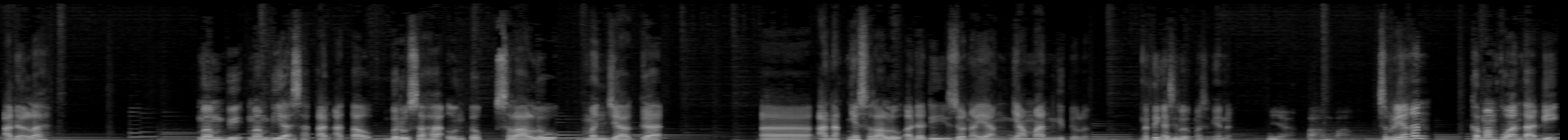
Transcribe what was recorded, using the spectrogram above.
adalah membi membiasakan atau berusaha untuk selalu menjaga uh, anaknya selalu ada di zona yang nyaman gitu loh. Ngerti gak sih hmm. lu maksudnya? Iya paham paham. Sebenarnya kan kemampuan tadi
